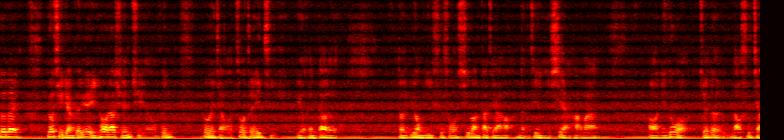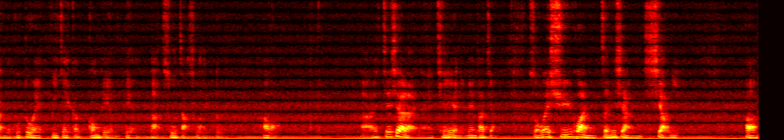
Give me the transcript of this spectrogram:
对不对？尤其两个月以后要选举了，我跟各位讲，我做这一集有很大的的用意是说，希望大家哈冷静一下，好吗？哦，你如果觉得老师讲的不对，比这个公点不对，把书找出来读，好吗？啊，接下来呢，前言里面他讲所谓虚幻真相效应，哦，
